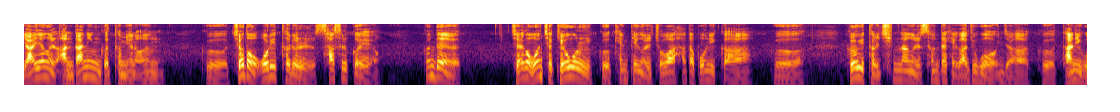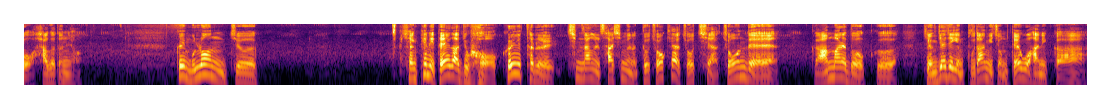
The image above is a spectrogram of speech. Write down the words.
야영을 안 다닌 것 같으면은 그 저도 오리털을 샀을 거예요. 근데 제가 원체 겨울 그 캠핑을 좋아하다 보니까 그 거위털 침낭을 선택해 가지고 이제 그 다니고 하거든요. 그 물론 저 형편이 돼 가지고 거위털을 침낭을 사시면 더 좋게야 좋지야 좋은데 그 암만 해도 그 경제적인 부담이 좀 되고 하니까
